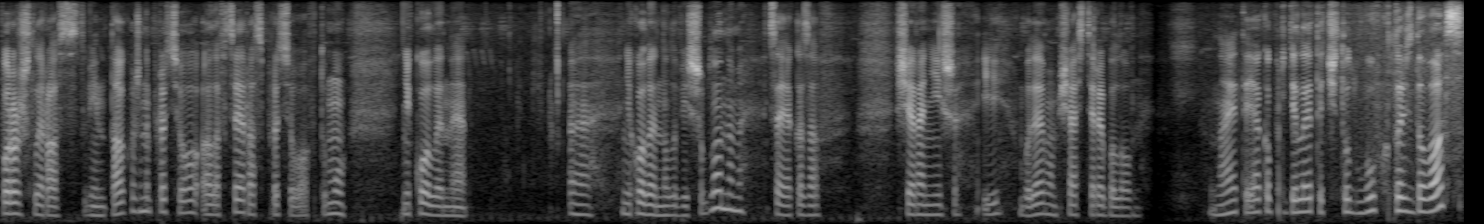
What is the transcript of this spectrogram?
прошлий раз він також не працював, але в цей раз працював. Тому ніколи не, е, ніколи не ловіть шаблонами, це я казав ще раніше, і буде вам щастя риболовне. Знаєте, як оприділити, чи тут був хтось до вас?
